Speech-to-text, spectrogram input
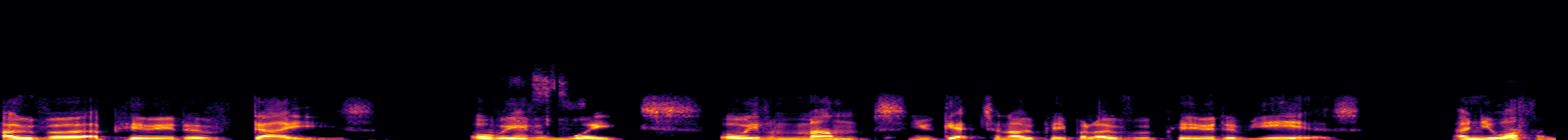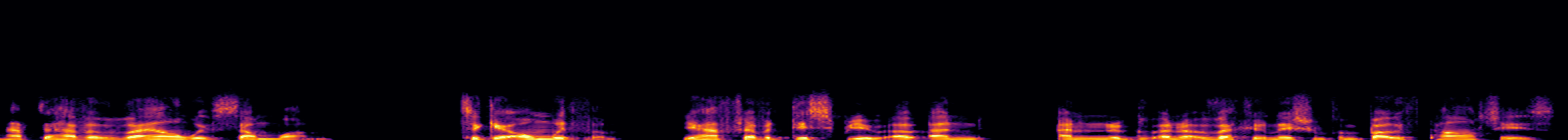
over a period of days or yes. even weeks or even months. You get to know people over a period of years. And you yeah. often have to have a row with someone to get on with them. You have to have a dispute uh, and, and, and a recognition from both parties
